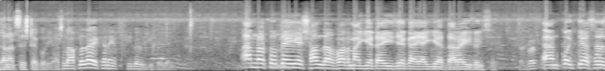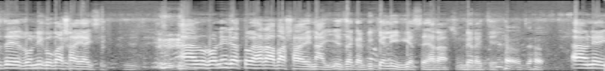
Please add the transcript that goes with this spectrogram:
জানার চেষ্টা করি। আসলে আপনারা এখানে কীভাবে কি পেলেন? আমরা তো এই সন্ধ্যার পর মাইয়াটা এই জায়গায় আইয়া দাঁড়াই রয়েছে এখন কইতে আছে যে রনি গো বাসায় আইছি। এখন রনিরা তো হারা বাসায় নাই এই জায়গায় বিকেলেই গেছে হারা বেড়াইতে। এখন এই,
